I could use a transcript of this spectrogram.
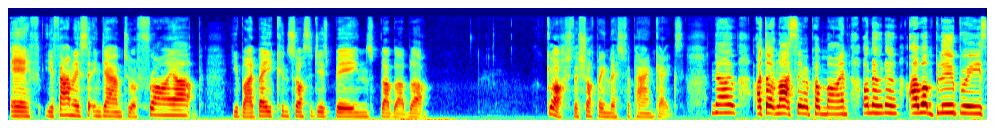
If your family is sitting down to a fry up, you buy bacon, sausages, beans, blah blah blah. Gosh, the shopping list for pancakes. No, I don't like syrup on mine. Oh no, no, I want blueberries.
